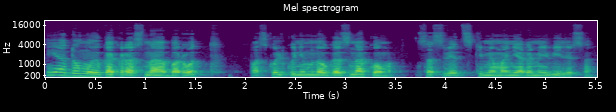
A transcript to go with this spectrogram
«Я думаю, как раз наоборот. поскольку немного знаком со светскими манерами Виллиса.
